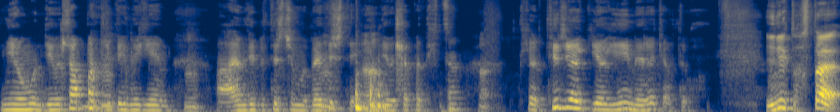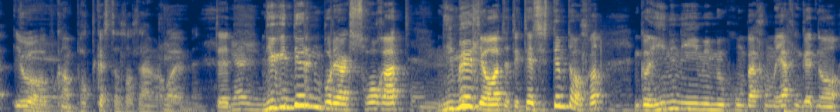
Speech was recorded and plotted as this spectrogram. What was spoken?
дээрний өмнө development гэдэг нэг юм дээр ч юм уу байдаг шүү дээ. Development гэсэн. Тэгэхээр тэр яг яг ийм яриад явдаг. Энийг тусдаа юу подкаст бол амар гоё юм байна. Тэгээд Яг энэ- нэгэн дээр нь бүр яг суугаад нэмэл яваад байдаг. Тэгээ системтэй болоход ингээ энэ нь ийм ийм хүн байх юм яах ингээд нөө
